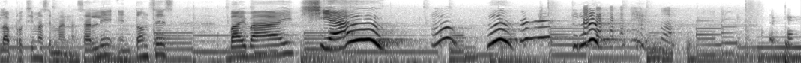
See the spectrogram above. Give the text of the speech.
la próxima semana. ¿Sale? Entonces, bye bye. Chao.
